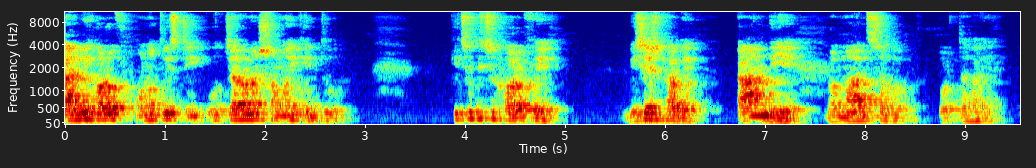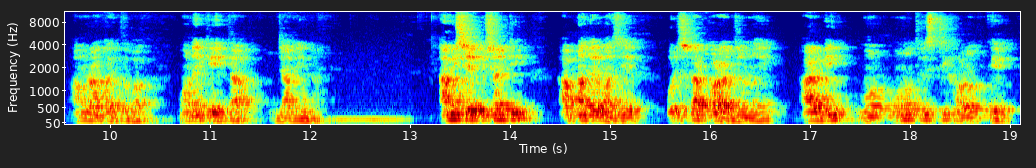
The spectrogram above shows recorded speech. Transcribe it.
আরবি হরফ উনত্রিশটি উচ্চারণের সময় কিন্তু কিছু কিছু হরফে বিশেষভাবে টান দিয়ে বা মাদ সহ পড়তে হয়। আমরা হয়তোবা অনেকেই তা জানি না। আমি সেই বিষয়টি আপনাদের মাঝে পরিষ্কার করার জন্যই আরবি মোট উনত্রিশটি হরফকে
